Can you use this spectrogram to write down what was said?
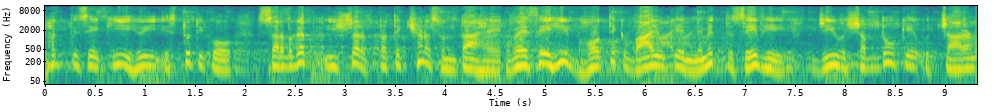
भक्ति से की हुई स्तुति को सर्वगत ईश्वर प्रतिक्षण सुनता है, वैसे ही भौतिक वायु के निमित्त से भी जीव शब्दों के उच्चारण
